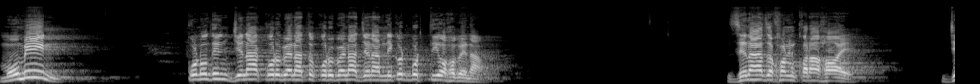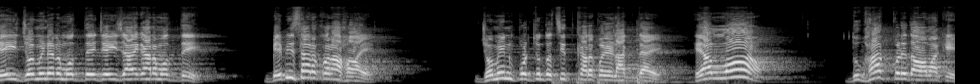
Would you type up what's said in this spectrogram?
মমিন কোনোদিন জেনা করবে না তো করবে না, জেনার নিকটবর্তীও হবে না। জেনা যখন করা হয়, যেই জমিনের মধ্যে, যেই জায়গার মধ্যে বেবিচার করা হয়, জমিন পর্যন্ত চিৎকার করে ডাক দেয়, হে আল্লাহ, দুভাগ করে দাও আমাকে।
